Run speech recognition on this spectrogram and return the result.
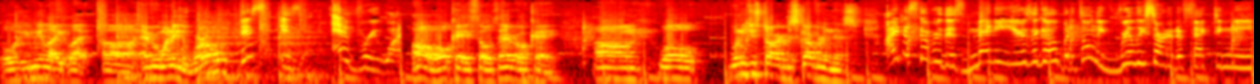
well, you mean like, like, uh, everyone in the world? This is everyone. Oh, okay, so it's every, okay. Um, well, when did you start discovering this? I discovered this many years ago, but it's only really started affecting me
